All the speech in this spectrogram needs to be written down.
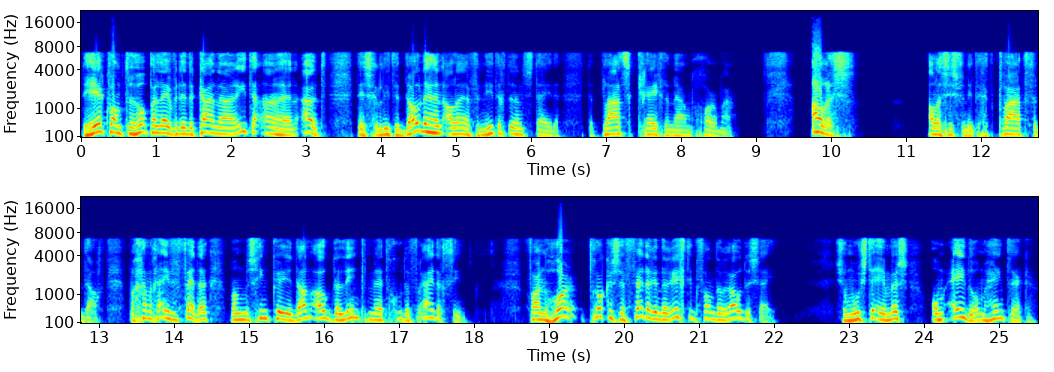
De Heer kwam te hulp en leverde de Canaanieten aan hen uit. De Israëlieten doden hen allen en vernietigden hun steden. De plaats kreeg de naam Gorma. Alles, alles is vernietigd. Het kwaad verdacht. We gaan nog even verder, want misschien kun je dan ook de link met Goede Vrijdag zien. Van Hor trokken ze verder in de richting van de Rode Zee. Ze moesten immers om Edom heen trekken.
